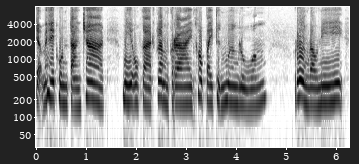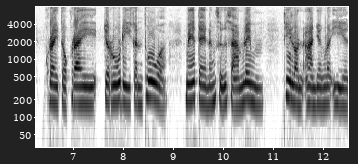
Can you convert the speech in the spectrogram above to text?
จะไม่ให้คนต่างชาติ มีโอกาสกล้ำกลายเข้าไปถึงเมืองหลวง เรื่องเหล่านี้ใครต่อใครจะรู้ดีกันทั่ว แม้แต่หนังสือสามเล่มที่หล่อนอ่านอย่างละเอียด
